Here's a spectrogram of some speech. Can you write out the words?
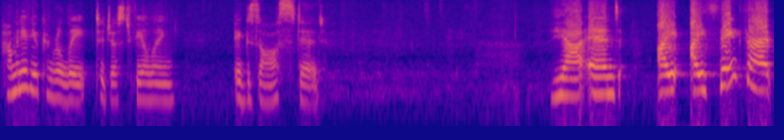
How many of you can relate to just feeling exhausted? Yeah, and I, I think that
